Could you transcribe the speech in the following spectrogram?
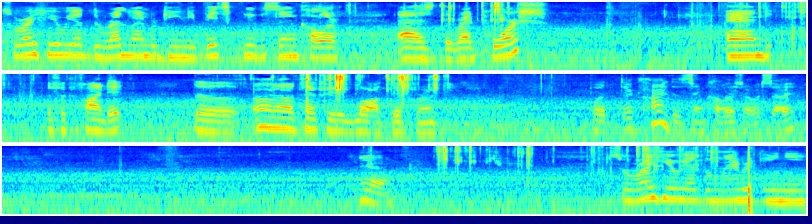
So right here we have the red Lamborghini, basically the same color as the red Porsche. And if I can find it, the, oh no, it's actually a lot different. But they're kind of the same colors, I would say. Yeah. So right here we have the Lamborghini,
